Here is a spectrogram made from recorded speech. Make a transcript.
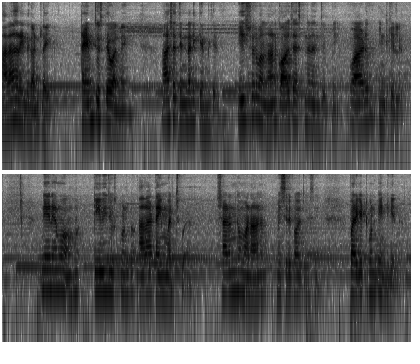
అలా రెండు గంటలు అయిపోయి టైం చూస్తే వన్ అయింది. ఆశ తినడానికి కిందకి వెళ్ళి ఈశ్వర్ వాళ్ళ నాన్న కాల్ చేస్తున్నాడని చెప్పి వాడు ఇంటికి వెళ్ళాడు నేనేమో టీవీ చూసుకుంటూ అలా టైం మర్చిపోయాను సడన్గా మా నాన్న మిస్డ్ కాల్ చేసి పరిగెట్టుకుంటూ ఇంటికి వెళ్ళాను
